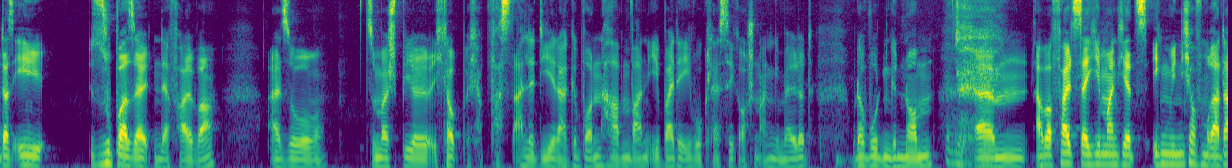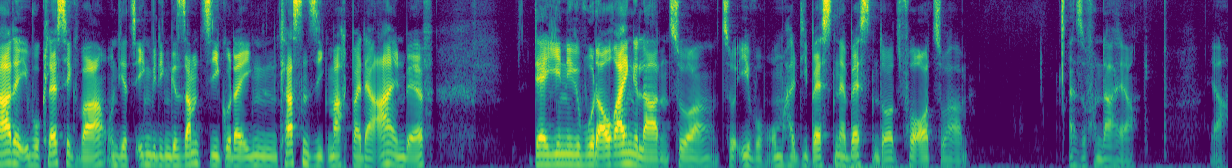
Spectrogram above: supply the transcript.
das eh super selten der Fall war. Also zum Beispiel, ich glaube, ich habe fast alle, die da gewonnen haben, waren eh bei der Evo Classic auch schon angemeldet oder wurden genommen. ähm, aber falls da jemand jetzt irgendwie nicht auf dem Radar der Evo Classic war und jetzt irgendwie den Gesamtsieg oder irgendeinen Klassensieg macht bei der ANBF, derjenige wurde auch eingeladen zur, zur Evo, um halt die Besten der Besten dort vor Ort zu haben. Also von daher, ja.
